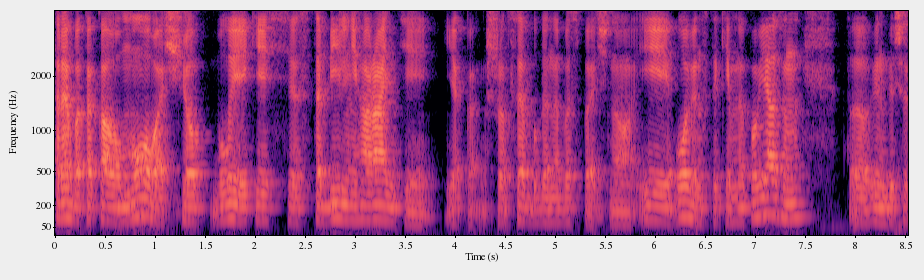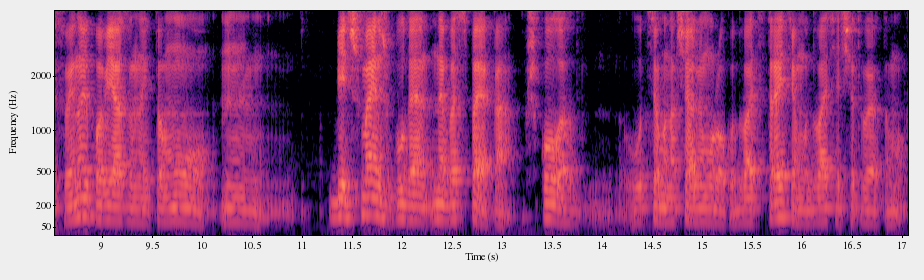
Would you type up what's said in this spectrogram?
треба така умова, щоб були якісь стабільні гарантії, що це буде небезпечно. І Овін з таким не пов'язаний, він більше з війною пов'язаний, тому більш-менш буде небезпека в школах у цьому навчальному року, 23-му, 24-му.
